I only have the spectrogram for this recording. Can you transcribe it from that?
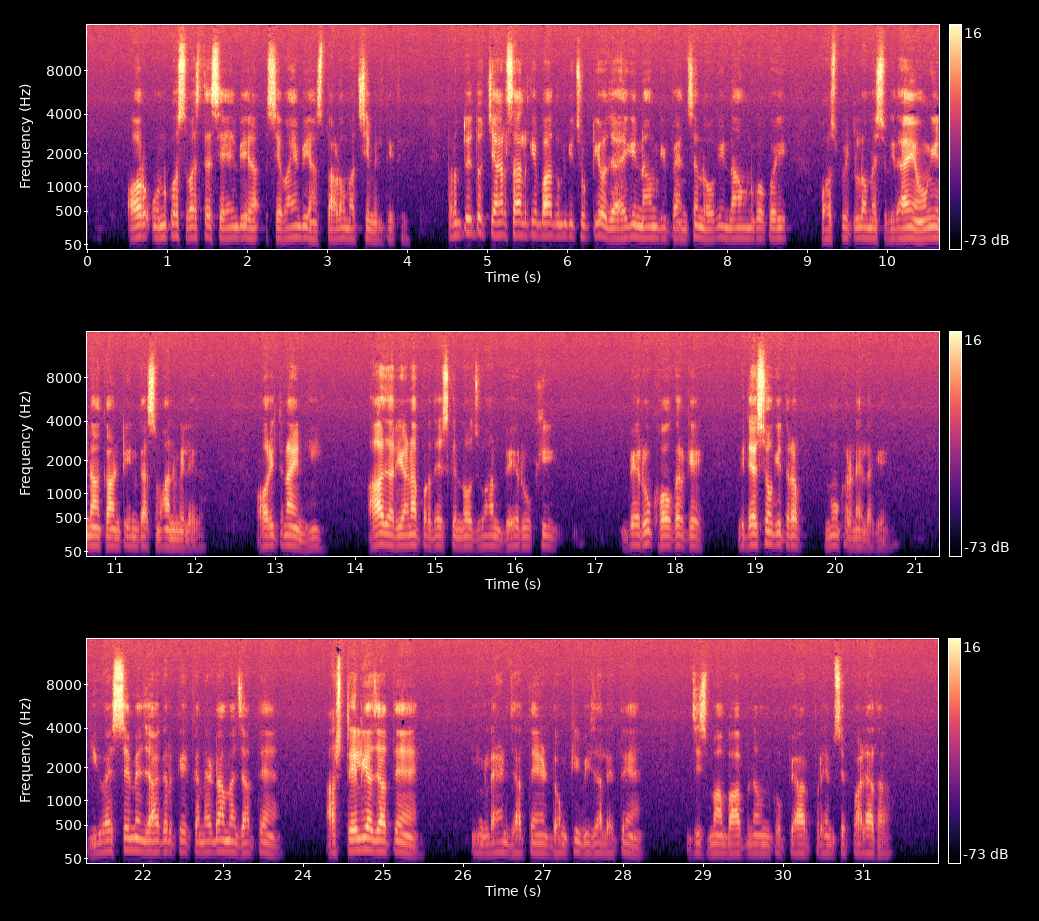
और उनको स्वास्थ्य सेवाएँ भी सेवाएँ भी अस्पतालों में अच्छी मिलती थी। परंतु ये तो चार साल के बाद उनकी छुट्टी हो जाएगी, ना उनकी पेंशन होगी, ना उनको कोई हॉस्पिटलों में सुविधाएँ होंगी, ना कैंटीन का सामान मिलेगा। और इतना ही नहीं, आज हरियाणा प्रदेश के नौजवान बेरुखी, बेरुख होकर के विदेशों की तरफ़ मुँह करने लगे। यूएसए में जा कर के कनाडा में जाते हैं, ऑस्ट्रेलिया जाते हैं, इंग्लैंड जाते हैं, डोंकी वीज़ा लेते हैं जिस माँ बाप ने उनको प्यार, प्रेम से पाला था,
